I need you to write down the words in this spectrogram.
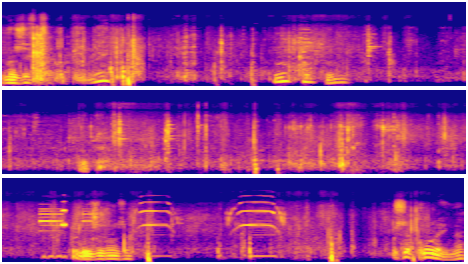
Nożywca kupimy. Mhm, mhm. Dobra. Podejrzewam, że... kolejne.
